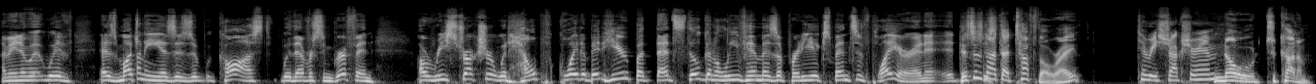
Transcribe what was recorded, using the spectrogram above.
I mean, with, with as much money as, as it would cost with Everson Griffen, a restructure would help quite a bit here, but that's still going to leave him as a pretty expensive player. And it, it This is not that tough though, right? To restructure him? No, to cut him.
